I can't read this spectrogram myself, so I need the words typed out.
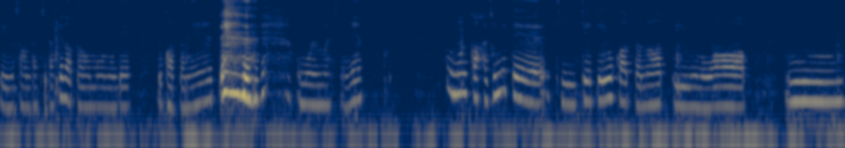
声優さんたちだけだとは思うのでよかったねって思いましたね。あとなんか初めて聞けてよかったなっていうのはうーん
